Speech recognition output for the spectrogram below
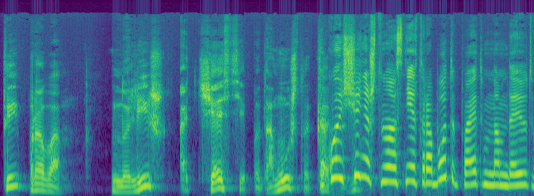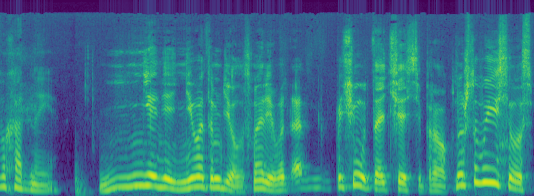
ты права. Но лишь отчасти, потому что... Как... Такое ощущение, что у нас нет работы, поэтому нам дают выходные. Не-не, не в этом дело. Смотри, вот а, почему ты отчасти права? Потому что выяснилось,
